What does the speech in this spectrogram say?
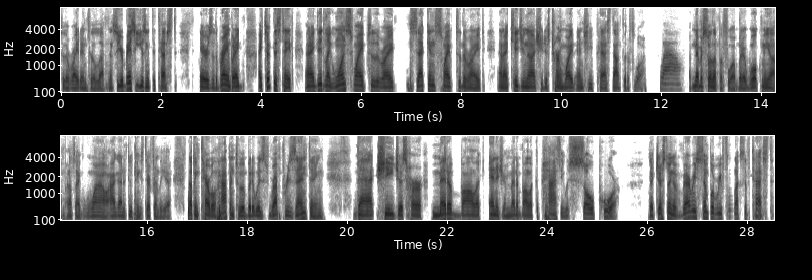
to the right and to the left. And so you're basically using it to test areas of the brain. But I, I took this tape and I did like one swipe to the right, second swipe to the right, and I kid you not, she just turned white and she passed out to the floor. Wow. I've never saw that before, but it woke me up. And I was like, wow, I got to do things differently. Uh, nothing terrible happened to her, but it was representing that she just, her metabolic energy, metabolic capacity was so poor that just doing a very simple reflexive test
